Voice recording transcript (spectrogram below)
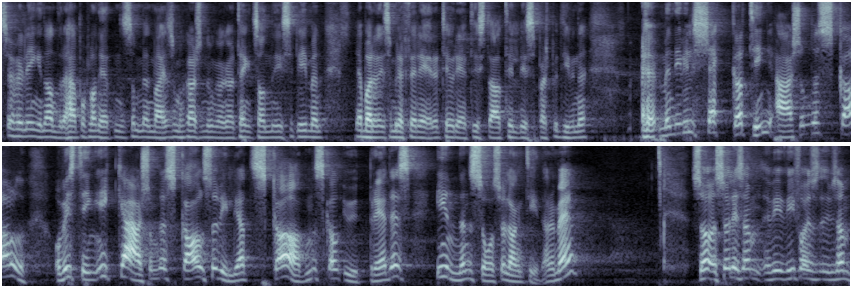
selvfølgelig ingen andre her på planeten som, enn meg som kanskje noen gang har tenkt sånn i sitt liv, men jeg bare liksom refererer teoretisk da til disse perspektivene. Men de vil sjekke at ting er som det skal. Og hvis ting ikke er som det skal, så vil de at skaden skal utbredes innen så og så lang tid. Er du med? Så, så liksom, vi, vi får liksom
